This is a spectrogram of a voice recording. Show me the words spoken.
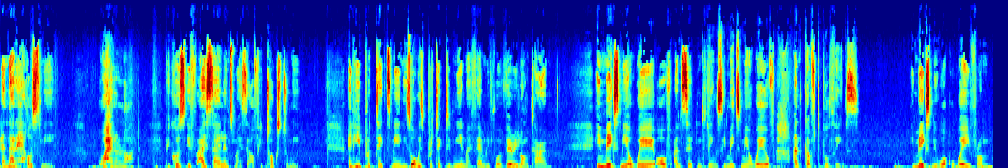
And that helps me quite a lot because if I silence myself, He talks to me and he protects me and he's always protected me and my family for a very long time He makes me aware of uncertain things. He makes me aware of uncomfortable things. He makes me walk away from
